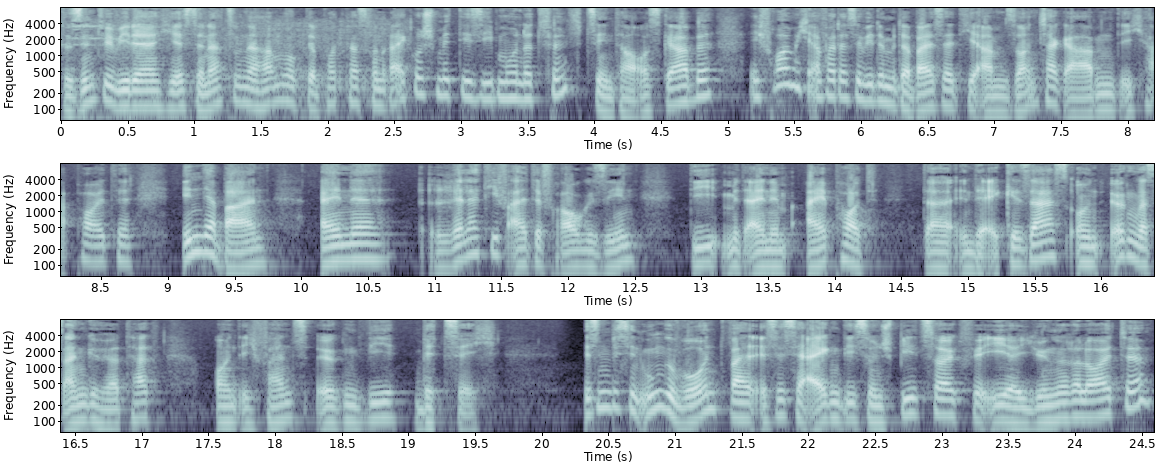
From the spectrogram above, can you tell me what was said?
Da sind wir wieder. Hier ist der Nachtzug nach Hamburg, der Podcast von Reiko Schmidt, die 715. Ausgabe. Ich freue mich einfach, dass ihr wieder mit dabei seid hier am Sonntagabend. Ich habe heute in der Bahn eine relativ alte Frau gesehen, die mit einem iPod da in der Ecke saß und irgendwas angehört hat und ich fand es irgendwie witzig. Ist ein bisschen ungewohnt, weil es ist ja eigentlich so ein Spielzeug für eher jüngere Leute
